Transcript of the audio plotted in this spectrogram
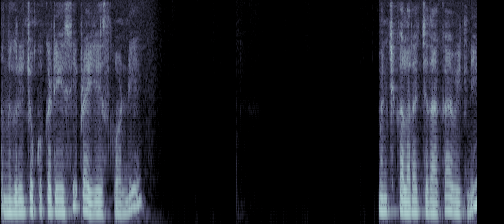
అందు గురించి ఒక్కొక్కటి వేసి ఫ్రై చేసుకోండి. మంచి కలర్ వచ్చేదాకా వీటిని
